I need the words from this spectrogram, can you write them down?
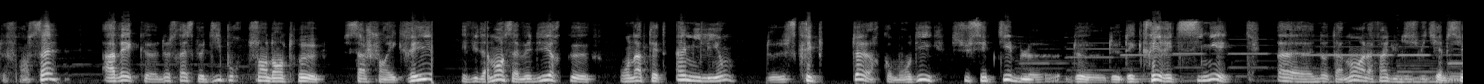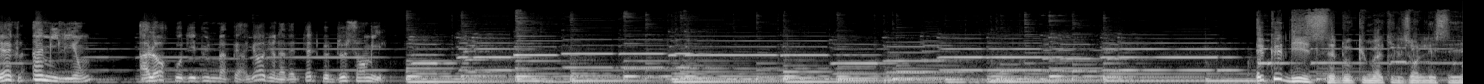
de Français, avec euh, ne serait-ce que 10% d'entre eux sachant écrire, évidemment, ça veut dire que on a peut-être un million de scripteurs, comme on dit, susceptibles de d'écrire et de signer, euh, notamment à la fin du XVIIIe siècle, un million, alors qu'au début de ma période, il y en avait peut-être que 200 000. Que disent ces documents qu'ils ont laissés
